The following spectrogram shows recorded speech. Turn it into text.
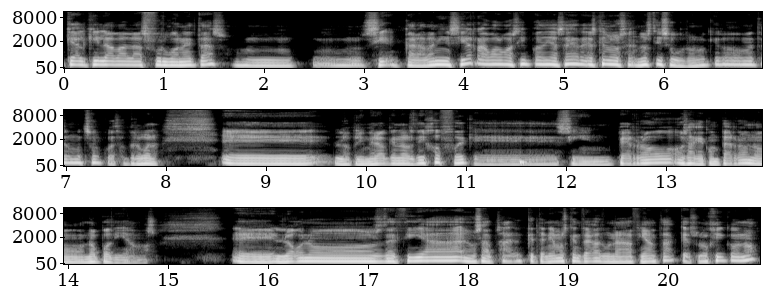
que alquilaba las furgonetas, mm, mm, si- Caravaning Sierra o algo así podía ser, es que no lo sé, no estoy seguro, no quiero meter mucho el cuezo, pero bueno, eh, lo primero que nos dijo fue que sin perro, o sea que con perro no, no podíamos. Eh, luego nos decía que teníamos que entregar una fianza, que es lógico, ¿no?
